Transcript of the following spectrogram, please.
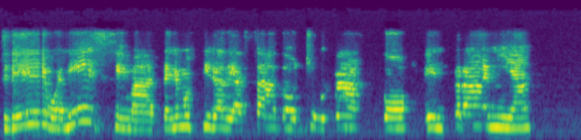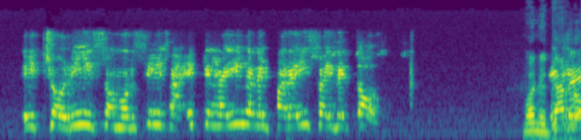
Sí, buenísima. Tenemos tira de asado, churrasco, entraña, eh, chorizo, morcilla. Es que en la isla del paraíso hay de todo. Bueno, y Carlos...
